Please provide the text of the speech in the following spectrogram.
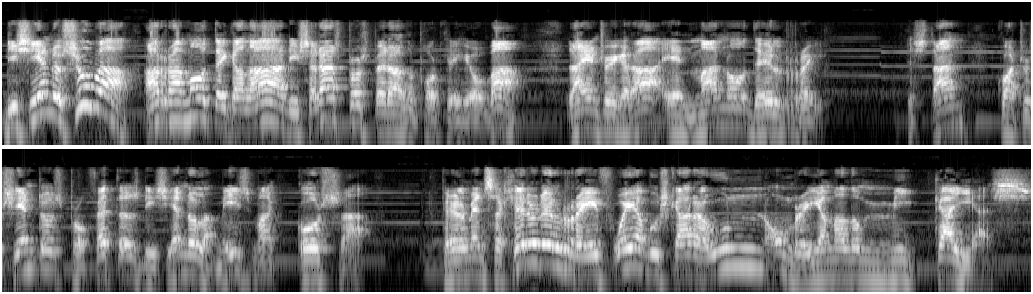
diciendo, suba a Ramot de Galaad y serás prosperado, porque Jehová la entregará en mano del rey. Están 400 profetas diciendo la misma cosa. Pero el mensajero del rey fue a buscar a un hombre llamado Micaías.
